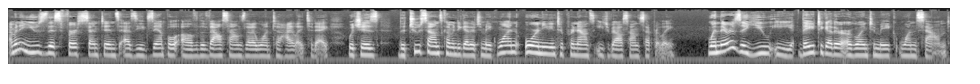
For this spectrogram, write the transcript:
I'm going to use this first sentence as the example of the vowel sounds that I want to highlight today, which is the two sounds coming together to make one or needing to pronounce each vowel sound separately. When there is a UE, they together are going to make one sound.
